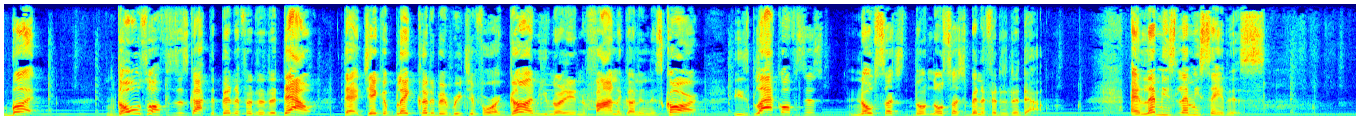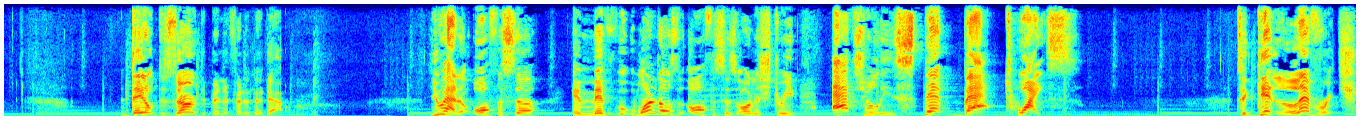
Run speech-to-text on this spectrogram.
But those officers got the benefit of the doubt that Jacob Blake could have been reaching for a gun, even though they didn't find a gun in his car. These black officers, no such no, no such benefit of the doubt. And let me let me say this. They don't deserve the benefit of the doubt. You had an officer in Memphis, one of those officers on the street actually stepped back twice to get leverage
